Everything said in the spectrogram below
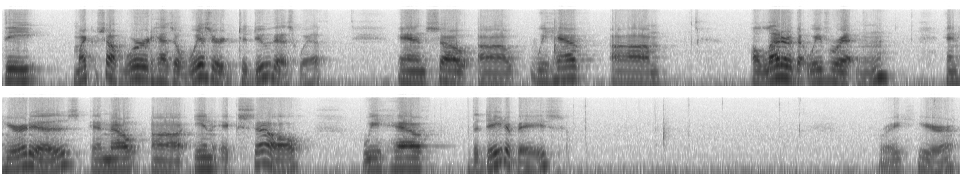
The Microsoft Word has a wizard to do this with, and so uh, we have um, a letter that we've written, and here it is, and now uh, in Excel we have the database right here.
